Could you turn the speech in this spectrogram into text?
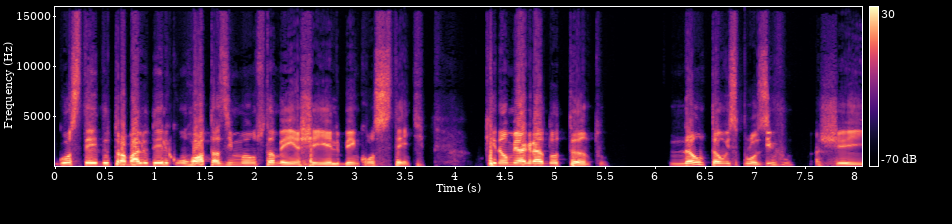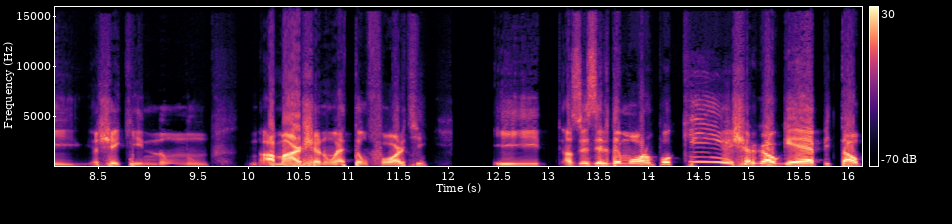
Gostei do trabalho dele com rotas e mãos também, achei ele bem consistente. O que não me agradou tanto, não tão explosivo, achei, achei que não, não, a marcha não é tão forte e às vezes ele demora um pouquinho a enxergar o gap e tal,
